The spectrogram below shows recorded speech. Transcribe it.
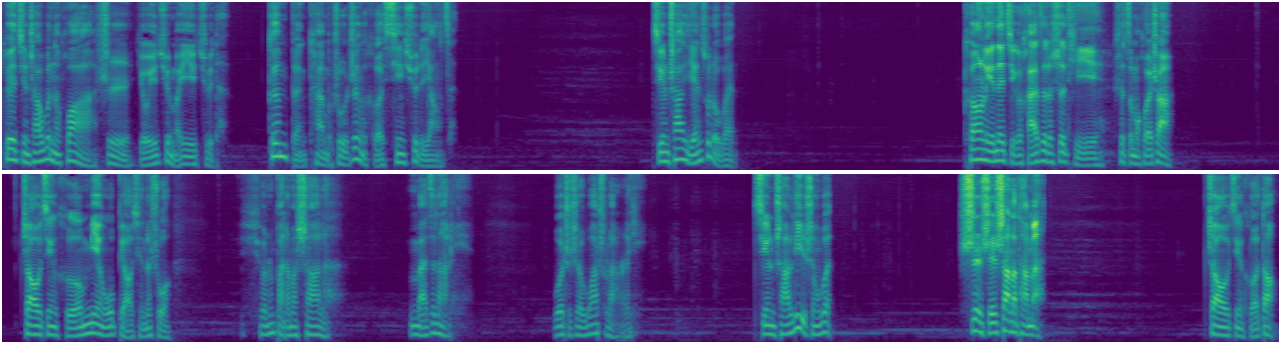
对警察问的话是有一句没一句的根本看不出任何心虚的样子。警察严肃的问坑里那几个孩子的尸体是怎么回事赵金河面无表情地说：“有人把他们杀了，埋在那里，我只是挖出来而已。”警察厉声问：“是谁杀了他们？”赵金河道：“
